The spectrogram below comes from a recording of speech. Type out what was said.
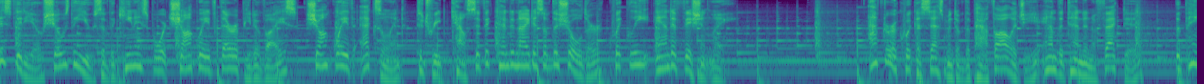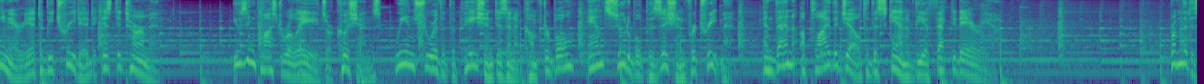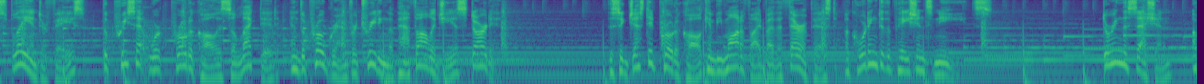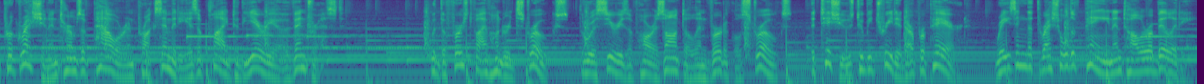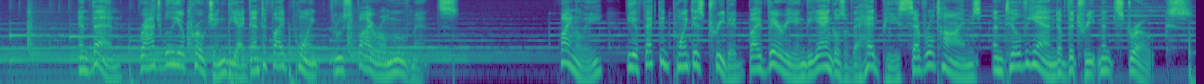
This video shows the use of the Chinesport Shockwave Therapy device, Shockwave Excellent, to treat calcific tendonitis of the shoulder quickly and efficiently. After a quick assessment of the pathology and the tendon affected, the pain area to be treated is determined. Using postural aids or cushions, we ensure that the patient is in a comfortable and suitable position for treatment, and then apply the gel to the skin of the affected area. From the display interface, the preset work protocol is selected and the program for treating the pathology is started. The suggested protocol can be modified by the therapist according to the patient's needs. During the session, a progression in terms of power and proximity is applied to the area of interest. With the first 500 strokes, through a series of horizontal and vertical strokes, the tissues to be treated are prepared, raising the threshold of pain and tolerability, and then gradually approaching the identified point through spiral movements. Finally, the affected point is treated by varying the angles of the headpiece several times until the end of the treatment strokes.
